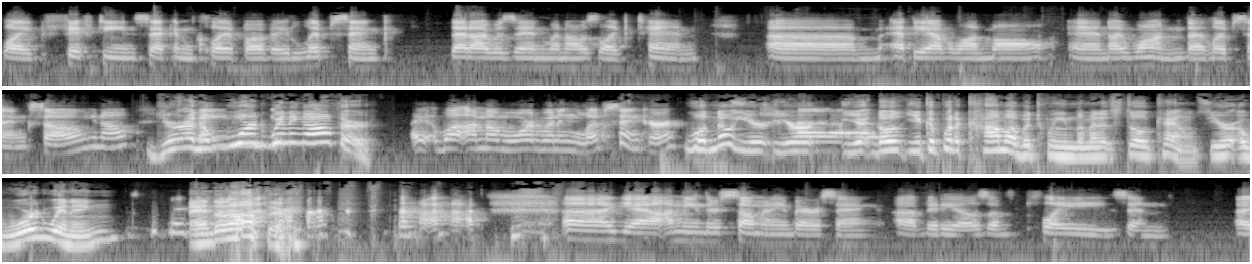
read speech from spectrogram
like 15 second clip of a lip sync that I was in when I was like 10 um, at the Avalon Mall, and I won that lip sync. So, you know. You're an award winning author. Well, I'm an award-winning lip syncer. Well, no, you're you're, uh, you're those, you could put a comma between them and it still counts. You're award-winning and an author. uh, yeah, I mean, there's so many embarrassing uh, videos of plays and uh,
